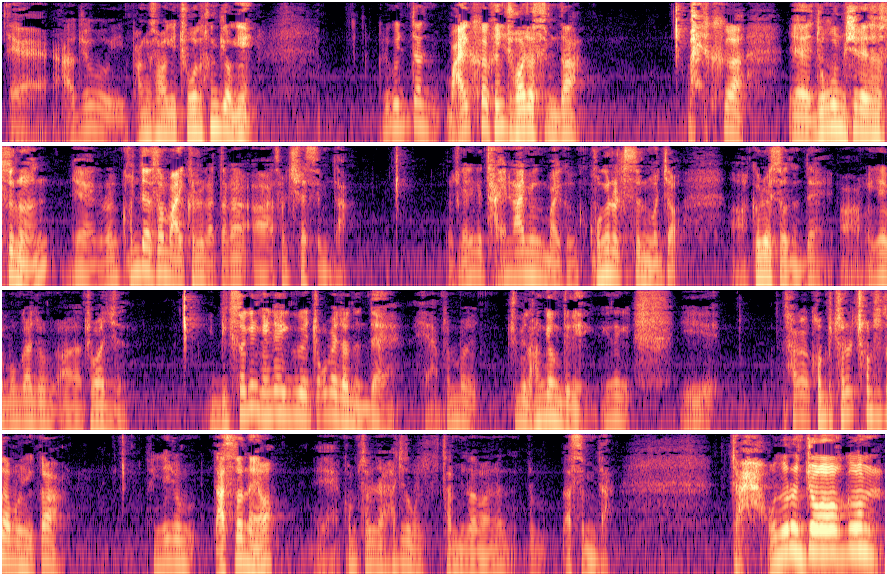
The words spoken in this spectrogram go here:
예, 아주 이 방송하기 좋은 환경이 그리고 일단 마이크가 굉장히 좋아졌습니다 마이크가 예, 녹음실에서 쓰는 예, 그런 컨덴서 마이크를 갖다가 아, 설치했습니다. 요즘에 그 다이나믹 마이크 공연할 때 쓰는 거죠. 아, 그걸 했었는데 아, 굉장히 뭔가 좀 아, 좋아진 이 믹서기는 굉장히 그 조그매졌는데 예, 아무튼 뭐 주변 환경들이 이 사과 컴퓨터를 처음 쓰다 보니까 굉장히 좀 낯서네요. 예, 컴퓨터를 하지도 못합니다만은 좀 낯섭니다. 자, 오늘은 조금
